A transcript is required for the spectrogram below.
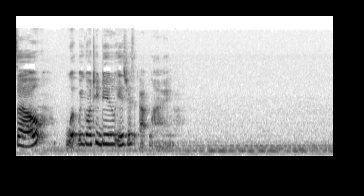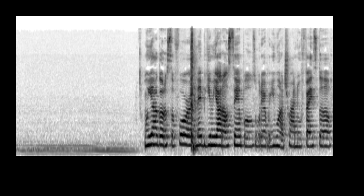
So what we're going to do is just outline. When y'all go to Sephora and they be giving y'all those samples, whatever you want to try new face stuff,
